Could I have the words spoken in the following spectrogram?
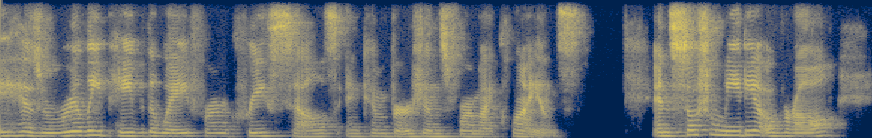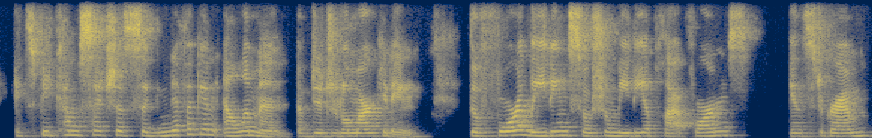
it has really paved the way for increased sales and conversions for my clients. And social media overall, it's become such a significant element of digital marketing. The four leading social media platforms Instagram,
